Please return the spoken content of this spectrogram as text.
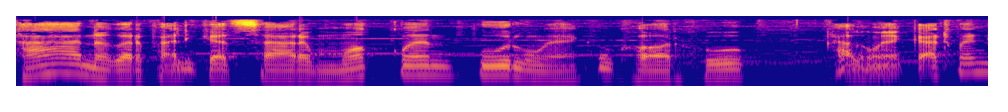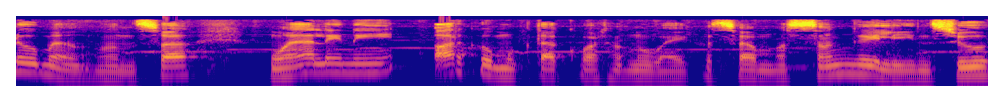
थाहा नगरपालिका चार मकवानपुर उहाँको घर हो। हाल उहाँ काठमाडौँमा हुनुहुन्छ। उहाँले नै अर्को मुक्तक पठाउनु भएको छ। म सँगै लिन्छु।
